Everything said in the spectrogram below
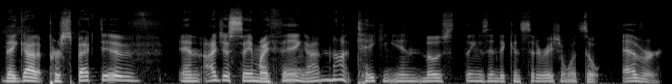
They got a perspective, and I just say my thing. I'm not taking in those things into consideration whatsoever.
